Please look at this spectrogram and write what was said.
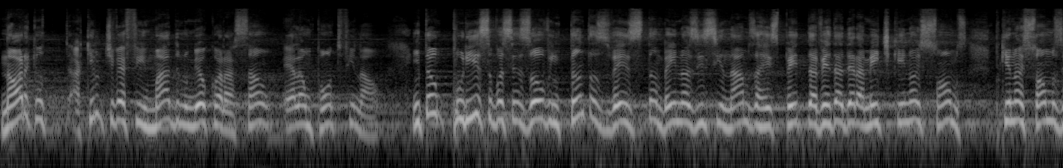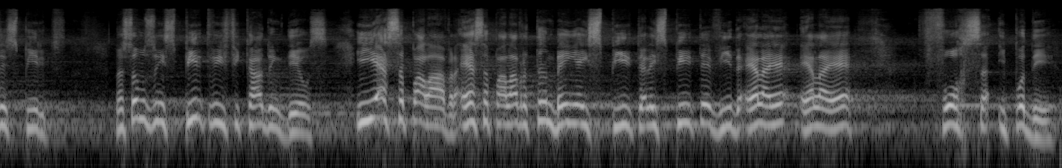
Na hora que eu, aquilo estiver firmado no meu coração, ela é um ponto final. Então, por isso vocês ouvem tantas vezes também nós ensinamos a respeito da verdadeiramente quem nós somos, porque nós somos espíritos. Nós somos um espírito vivificado em Deus. E essa palavra, essa palavra também é espírito, ela é espírito e vida, ela é, ela é força e poder.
